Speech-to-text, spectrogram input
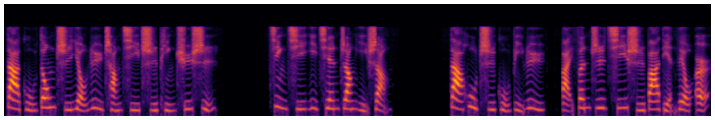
大股东持有率长期持平趋势，近期一千张以上。大户持股比率百分之七十八点六二，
